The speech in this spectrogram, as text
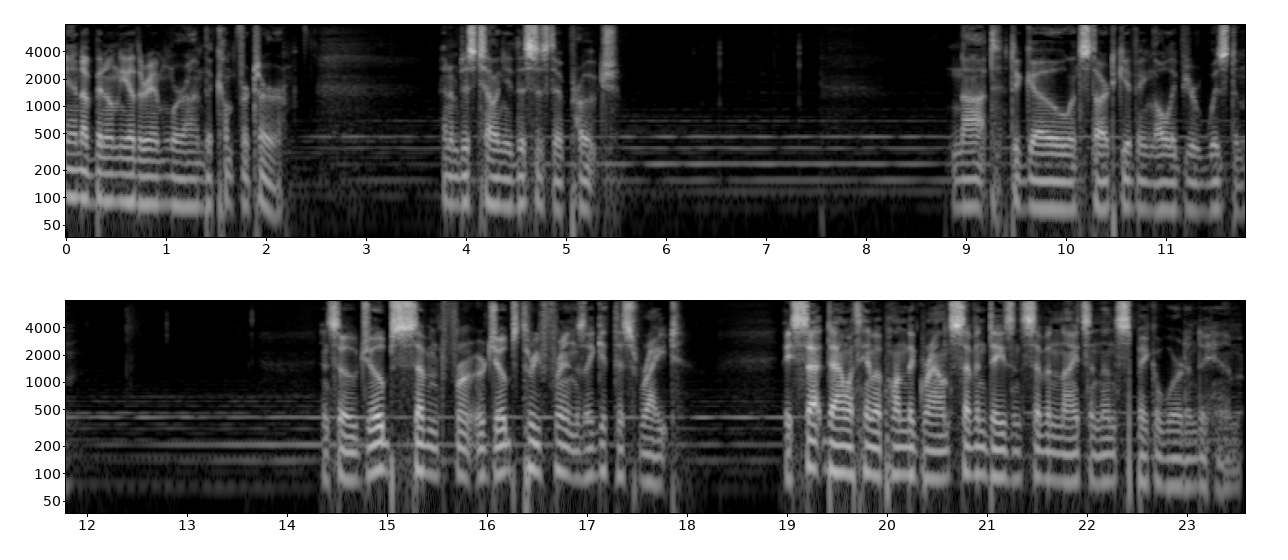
and I've been on the other end where I'm the comforter. And I'm just telling you, this is the approach. Not to go and start giving all of your wisdom and so Job's seven fr- or Job's three friends, they get this right. They sat down with him upon the ground seven days and seven nights, and none spake a word unto him.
